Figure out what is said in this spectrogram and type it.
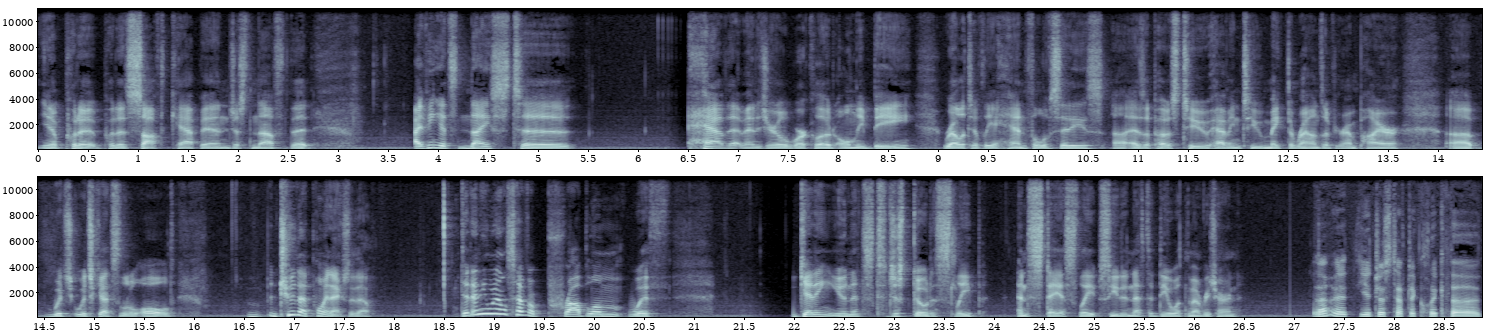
you know, put a, put a soft cap in just enough that I think it's nice to have that managerial workload only be relatively a handful of cities, uh, as opposed to having to make the rounds of your empire, uh, which which gets a little old. To that point, actually, though, did anyone else have a problem with getting units to just go to sleep and stay asleep, so you didn't have to deal with them every turn? No, it, you just have to click the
